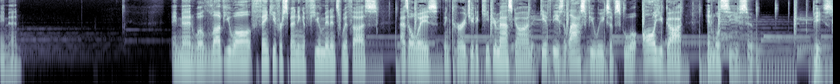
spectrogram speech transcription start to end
Amen. Amen. We'll love you all. Thank you for spending a few minutes with us. As always, encourage you to keep your mask on, give these last few weeks of school all you got, and we'll see you soon. Peace.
